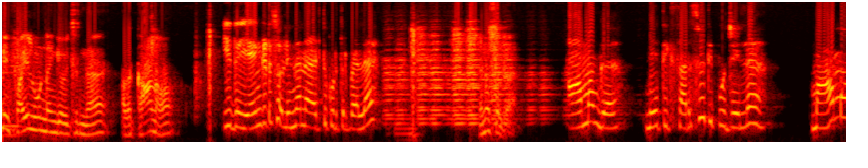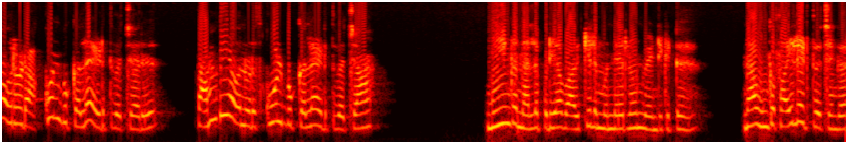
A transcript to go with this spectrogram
கம்பெனி ஃபைல் ஒண்ணு இங்க வச்சிருந்தேன். அதை காணோம். இதை என்கிட்ட சொல்லியிருந்தா நான் எடுத்து கொடுத்துருப்பேன்ல? என்ன சொல்ற? ஆமாங்க. நேத்திக்கு சரஸ்வதி பூஜையில மாமா அவரோட அக்கௌண்ட் புக் எல்லாம் எடுத்து வச்சாரு. தம்பி அவனோட ஸ்கூல் புக் எல்லாம் எடுத்து வச்சான். நீங்க நல்லபடியா வாழ்க்கையில முன்னேறணும்னு வேண்டிக்கிட்டு நான் உங்க ஃபைல் எடுத்து வச்சேங்க.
